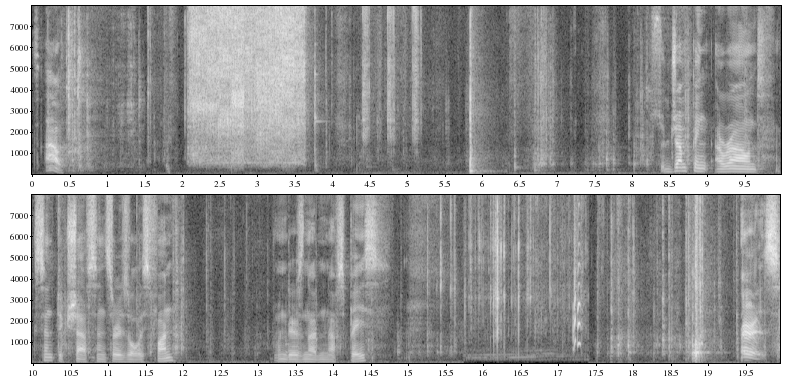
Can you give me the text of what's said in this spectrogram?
It's out. So jumping around eccentric shaft sensor is always fun when there's not enough space. Oh, there it is.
